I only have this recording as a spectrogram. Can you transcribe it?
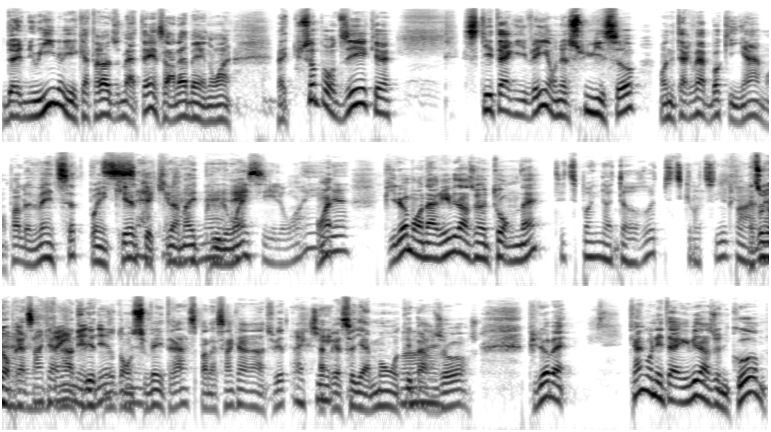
De nuit, là, il est 4 heures du matin, ça a l'air bien noir. Fait tout ça pour dire que ce qui est arrivé, on a suivi ça, on est arrivé à Buckingham, on parle de 27 points quelques kilomètres plus loin. Hey, c'est loin, Ouais. là. Puis là, ben, on est arrivé dans un tournant. Tu sais, tu pognes l'autoroute, puis tu continues pendant Les autres, ils ont pris 20 148. minutes, Nous on suivait les traces par la 148. Ok. Après ça, il a monté Ouais. par Georges. Puis là, ben, quand on est arrivé dans une courbe,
